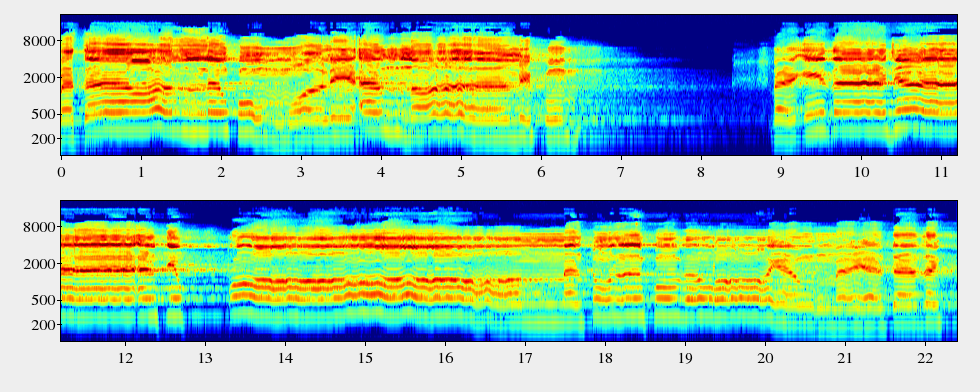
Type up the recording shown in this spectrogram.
متاعا لكم ولأنعامكم. فإذا جاءت الطامة الكبرى يوم يتذكر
